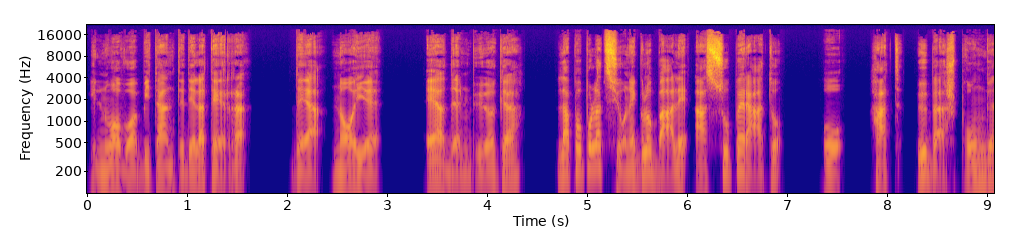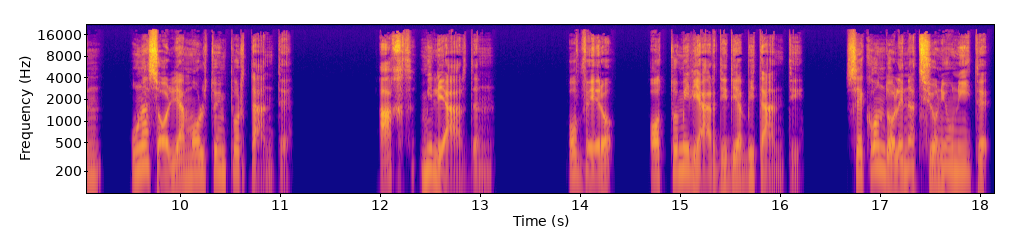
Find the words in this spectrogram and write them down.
il nuovo abitante della Terra, der neue Erdenbürger, la popolazione globale ha superato o hat übersprungen una soglia molto importante. 8 Milliarden, ovvero 8 miliardi di abitanti. Secondo le Nazioni Unite,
